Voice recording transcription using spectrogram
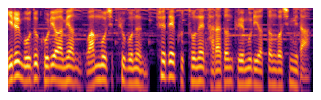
이를 모두 고려하면 완모식 표본은 최대 9톤에 달하던 괴물이었던 것입니다.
